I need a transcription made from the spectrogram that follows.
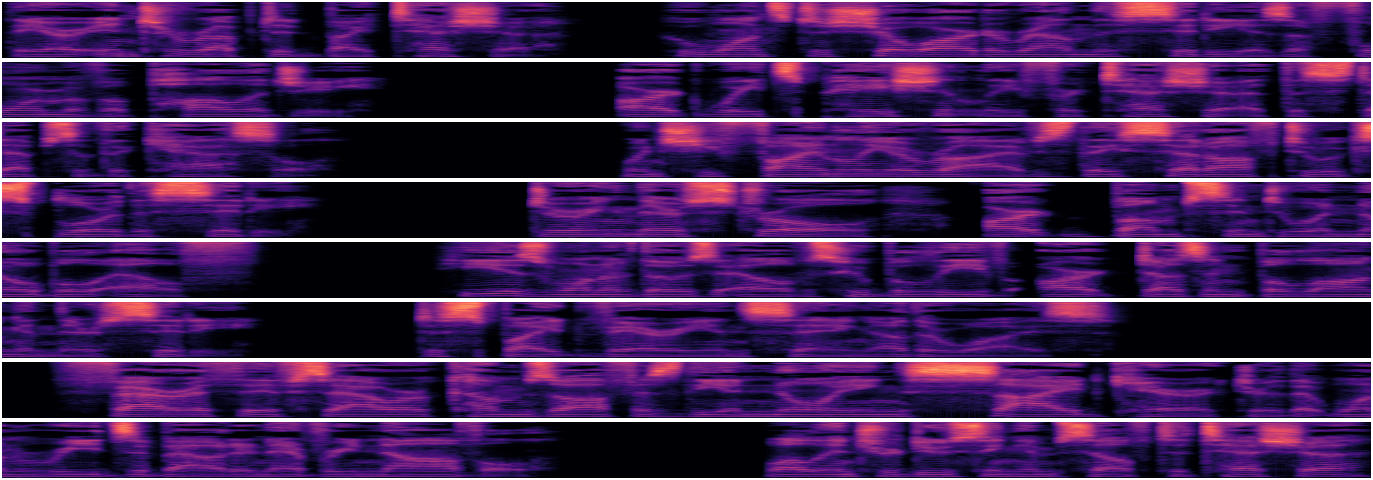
They are interrupted by Tesha, who wants to show Art around the city as a form of apology. Art waits patiently for Tesha at the steps of the castle. When she finally arrives, they set off to explore the city. During their stroll, Art bumps into a noble elf. He is one of those elves who believe Art doesn't belong in their city, despite Virion saying otherwise. Farith Ivsaar comes off as the annoying side character that one reads about in every novel. While introducing himself to Tesha,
